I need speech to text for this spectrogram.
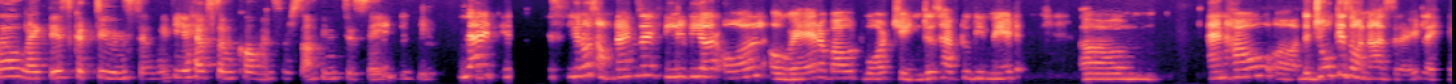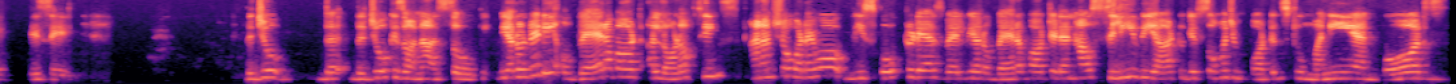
So, like these cartoons, so maybe you have some comments or something to say. Yeah, it, it's, you know, sometimes I feel we are all aware about what changes have to be made um, and how uh, the joke is on us, right? Like they say, the joke. The, the joke is on us. So we are already aware about a lot of things. And I'm sure whatever we spoke today as well, we are aware about it and how silly we are to give so much importance to money and wars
